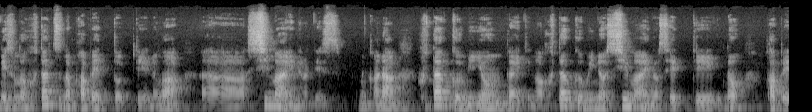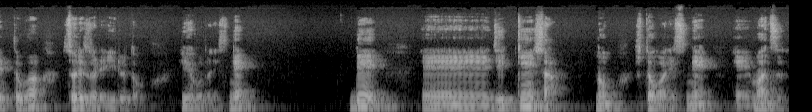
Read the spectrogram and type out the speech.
でその2つのパペットっていうのがあー姉妹なんです。だから2組4体っていうのは2組の姉妹の設定のパペットがそれぞれいるということですね。で、えー実験者の人がですね、えーまず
